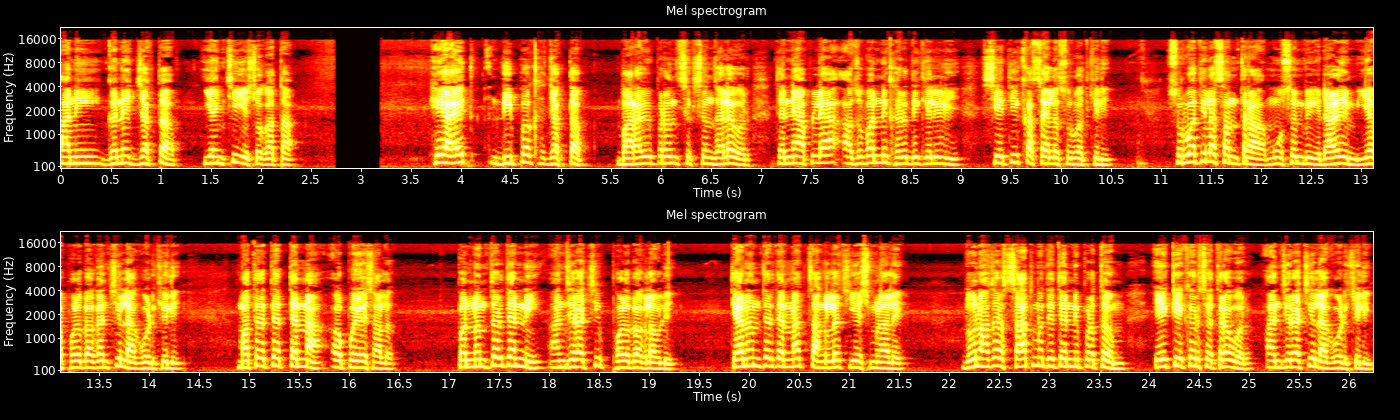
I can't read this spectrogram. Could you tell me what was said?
आणि गणेश जगताप यांची यशोगाथा. हे आहेत दीपक जगताप. बारावीपर्यंत शिक्षण झाल्यावर त्यांनी आपल्या आजोबांनी खरेदी केलेली शेती कसायला सुरुवात केली. सुरुवातीला संत्रा मोसंबी डाळिंब या फळबागांची लागवड केली. मात्र त्यात त्यांना अपयश आलं. पण नंतर त्यांनी अंजिराची फळबाग लावली. त्यानंतर त्यांना चांगलंच यश मिळाले. दोन हजार सातमध्ये त्यांनी प्रथम एक एकर क्षेत्रावर अंजिराची लागवड केली.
